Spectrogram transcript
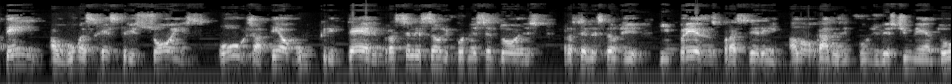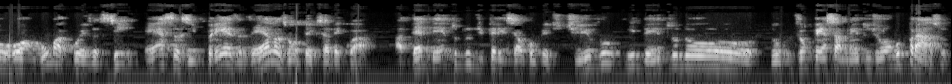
tem algumas restrições ou já tem algum critério para seleção de fornecedores, para seleção de empresas para serem alocadas em fundo de investimento ou, ou alguma coisa assim, essas empresas elas vão ter que se adequar até dentro do diferencial competitivo e dentro do, do, de um pensamento de longo prazo.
